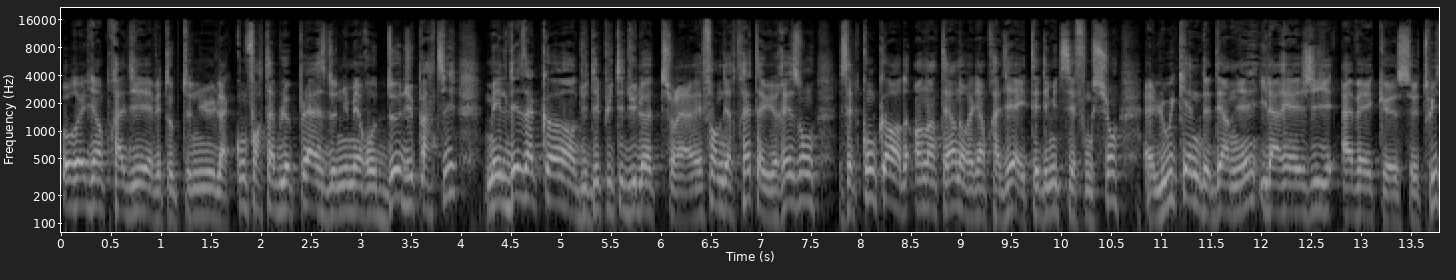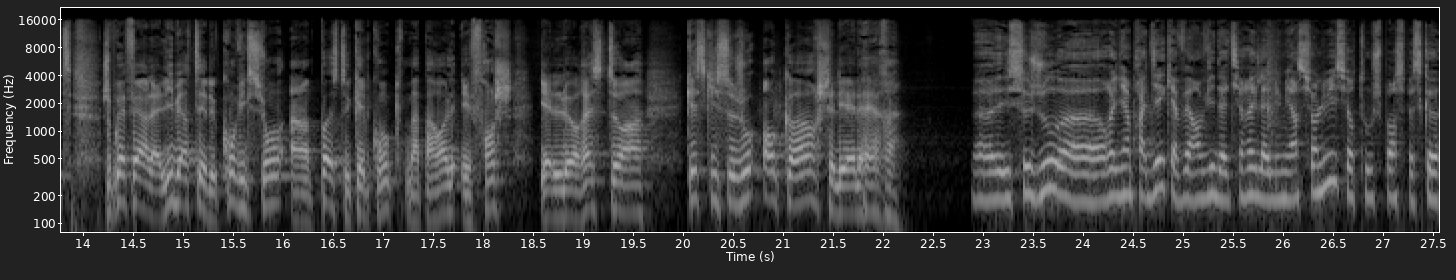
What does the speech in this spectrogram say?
Aurélien Pradier avait obtenu la confortable place de numéro 2 du parti, mais le désaccord du député du Lot sur la réforme des retraites a eu raison de cette concorde en interne. Aurélien Pradier a été démis de ses fonctions le week-end dernier, il a réagi avec euh, ce tweet. Je préfère la liberté de conviction à un poste quelconque. Ma parole est franche et elle le restera. Qu'est-ce qui se joue encore chez les LR euh, Il se joue euh, Aurélien Pradier qui avait envie d'attirer la lumière sur lui, surtout, je pense, parce que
